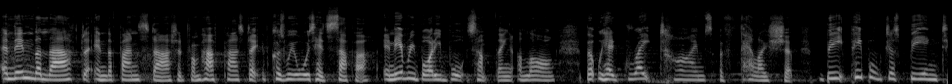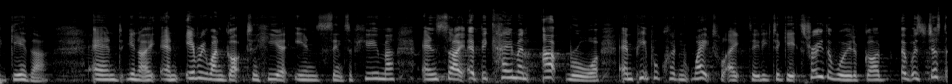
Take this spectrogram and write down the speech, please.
And then the laughter and the fun started from half past eight because we always had supper and everybody brought something along. But we had great times of fellowship, be, people just being together. And, you know, and everyone got to hear Ian's sense of humour. And so it became an uproar and people couldn't wait till 8.30 to get through the Word of God. It was just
